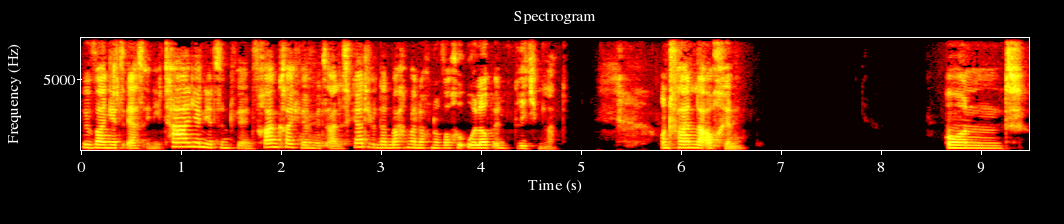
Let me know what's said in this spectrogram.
Wir waren jetzt erst in Italien, jetzt sind wir in Frankreich, wir haben jetzt alles fertig und dann machen wir noch eine Woche Urlaub in Griechenland. Und fahren da auch hin. Und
